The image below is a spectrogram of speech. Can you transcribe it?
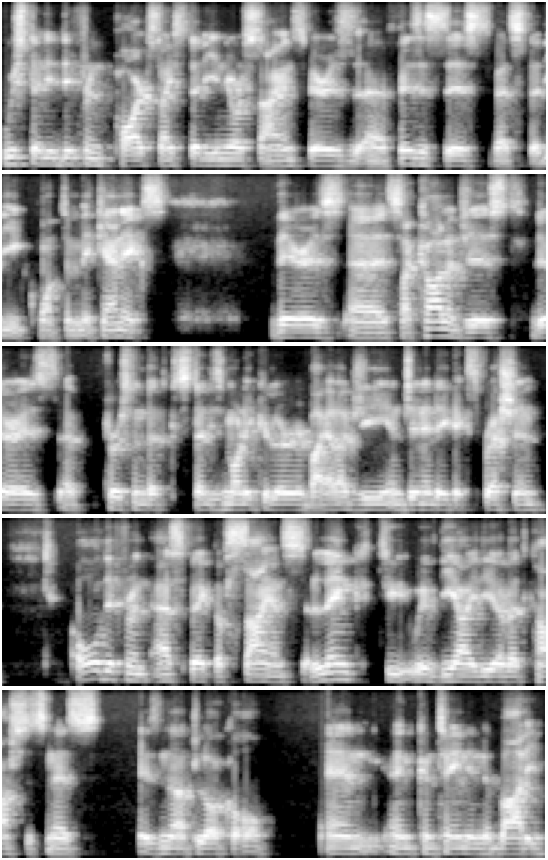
we study different parts. I study neuroscience. There is uh, a physicist that study quantum mechanics. There is a psychologist. There is a person that studies molecular biology and genetic expression. All different aspects of science linked to with the idea that consciousness is not local and and contained in the body.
